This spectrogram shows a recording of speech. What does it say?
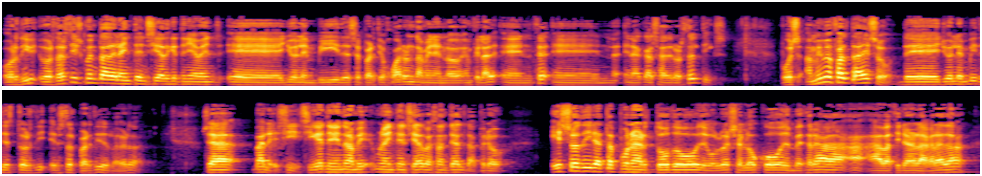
¿Os, di- cuenta de la intensidad que tenía eh, Joel Embiid de ese partido? Jugaron también en, la- casa de los Celtics. Pues a mí me falta eso de Joel Embiid estos, di- estos partidos, la verdad. O sea, vale, sí, sigue teniendo una, una intensidad bastante alta, pero eso de ir a taponar todo, de volverse loco, de empezar a, a- a vacilar a la grada,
